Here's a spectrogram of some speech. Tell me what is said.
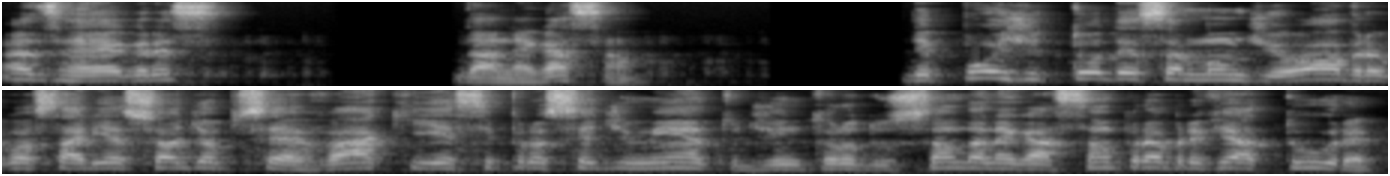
as regras da negação. Depois de toda essa mão de obra, eu gostaria só de observar que esse procedimento de introdução da negação por abreviatura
